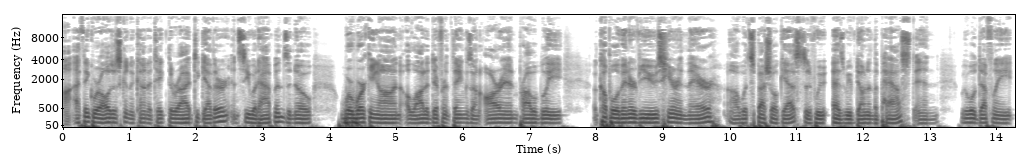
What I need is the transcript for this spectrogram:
I think we're all just going to kind of take the ride together and see what happens and know we're working on a lot of different things on our end, probably a couple of interviews here and there, uh, with special guests as we, as we've done in the past. And we will definitely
